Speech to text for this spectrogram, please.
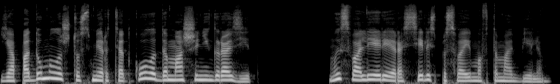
Я подумала, что смерть от голода Маше не грозит. Мы с Валерией расселись по своим автомобилям.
